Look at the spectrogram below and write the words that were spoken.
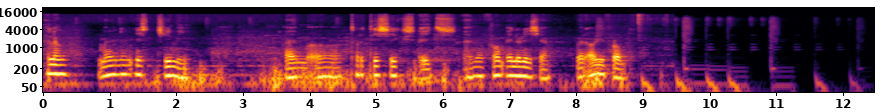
Hello, my name is Jimmy. I'm uh, 36 age. I'm from Indonesia. Where are you from?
